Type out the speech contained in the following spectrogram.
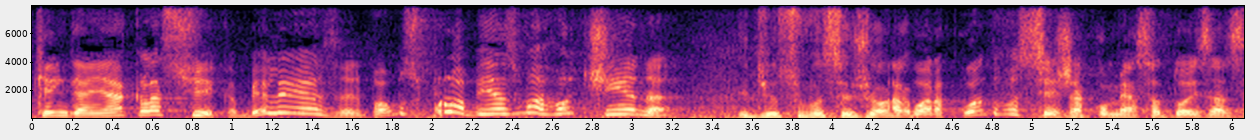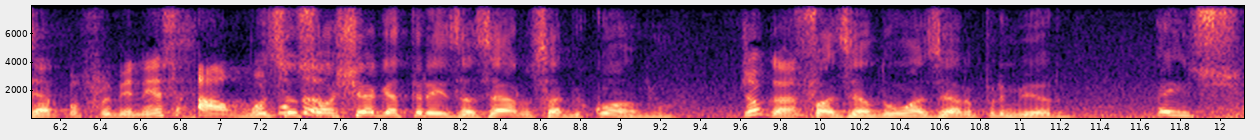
quem ganhar classifica. Beleza, vamos para a mesma rotina. E disso você joga. Agora, quando você já começa 2 a 0 para o Fluminense, há uma Você mudança. só chega a 3 a 0 sabe como? Jogando. Fazendo 1 a 0 primeiro. É isso.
